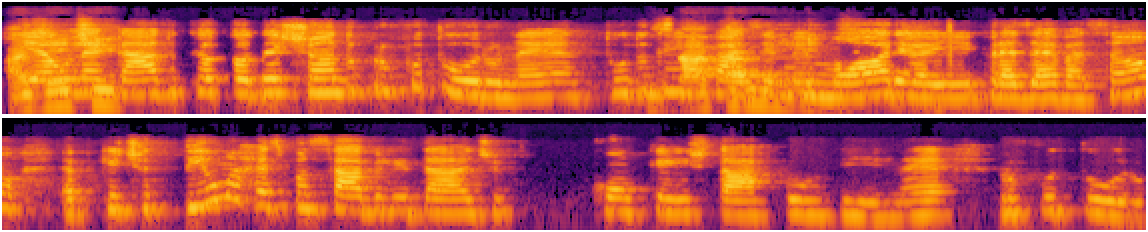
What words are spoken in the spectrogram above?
a e gente... é o legado que eu estou deixando para o futuro, né? Tudo que Exatamente. a gente faz em memória e preservação é porque a gente tem uma responsabilidade com quem está por vir, né, para o futuro.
